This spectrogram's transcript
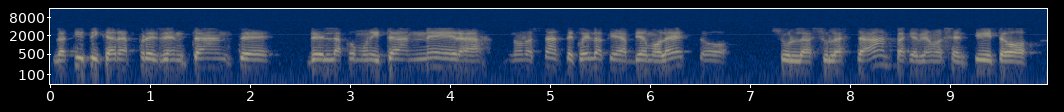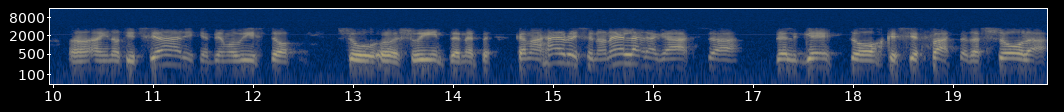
la tipica rappresentante della comunità nera, nonostante quello che abbiamo letto sulla, sulla stampa, che abbiamo sentito uh, ai notiziari, che abbiamo visto su, uh, su internet. Kamala Harris non è la ragazza del ghetto che si è fatta da sola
